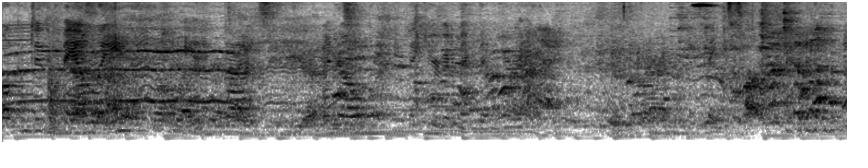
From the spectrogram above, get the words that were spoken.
Welcome to the family, and uh, I know that you're going to make them very happy. Thanks.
